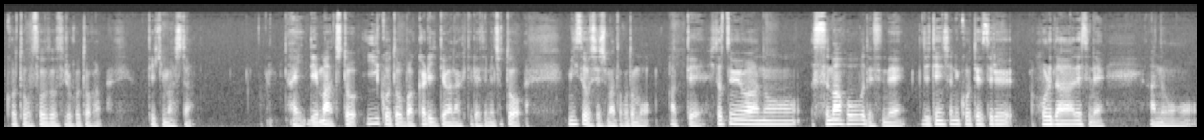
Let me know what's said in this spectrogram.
ことを想像することができました。はい、でまあちょっといいことばっかりではなくてですねちょっとミスをしてしまったこともあって一つ目はあのスマホをですね自転車に固定するホルダーですね。あの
